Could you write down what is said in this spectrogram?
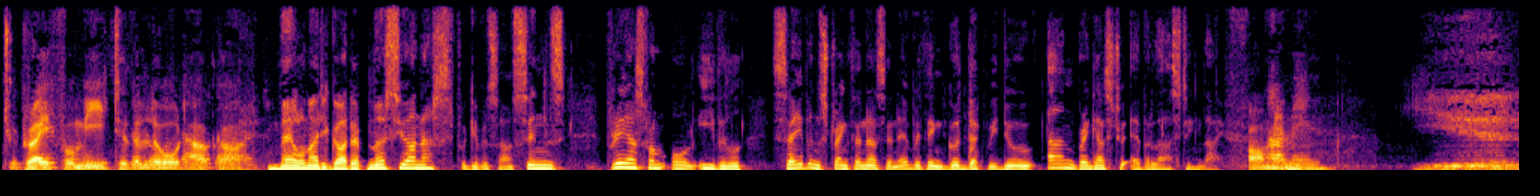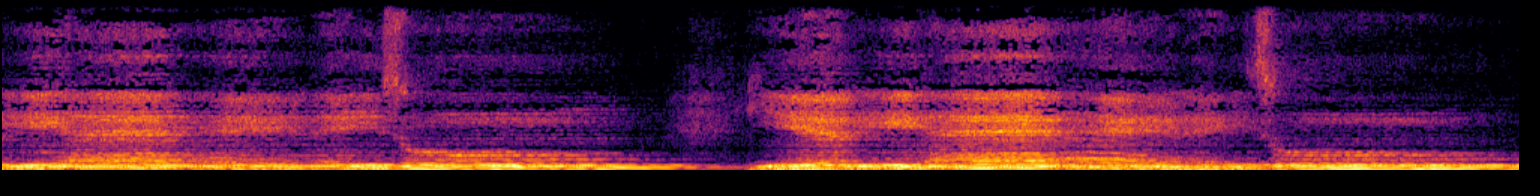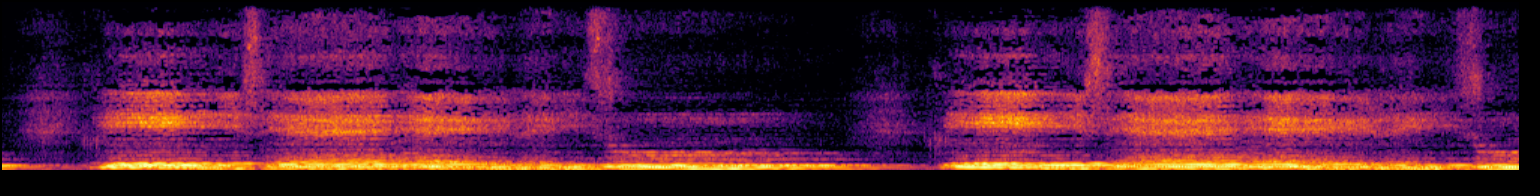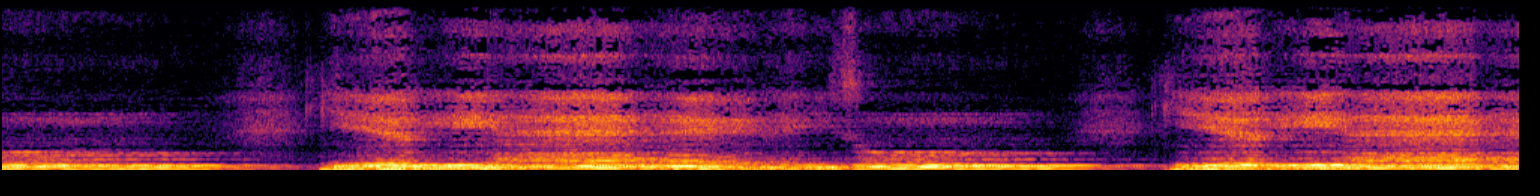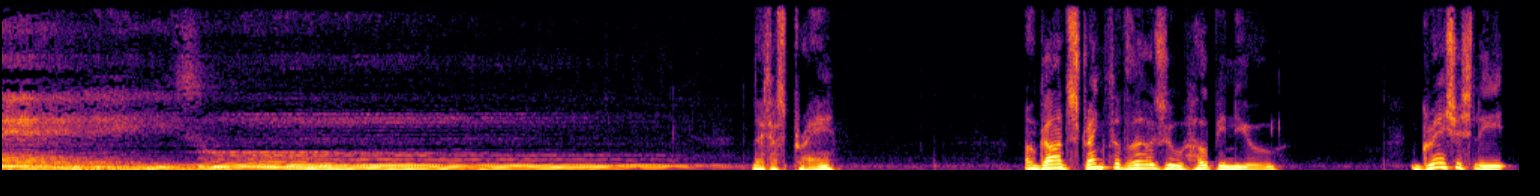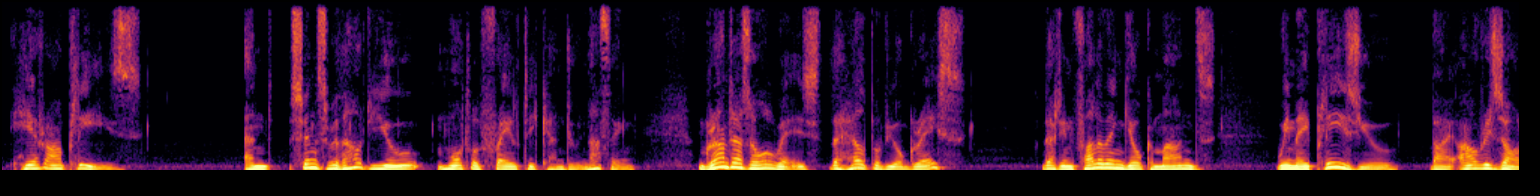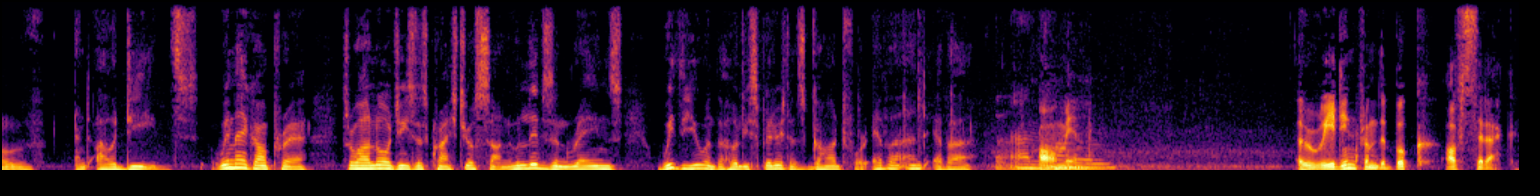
to pray for me to the Lord our God. May Almighty God have mercy on us, forgive us our sins, free us from all evil, save and strengthen us in everything good that we do, and bring us to everlasting life. Amen. Let us pray. O God, strength of those who hope in you, graciously hear our pleas, and since without you mortal frailty can do nothing, grant us always the help of your grace, that in following your commands we may please you by our resolve and our deeds. We make our prayer through our Lord Jesus Christ, your Son, who lives and reigns with you and the Holy Spirit as God for ever and ever. Amen. A reading from the book of Sirach.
